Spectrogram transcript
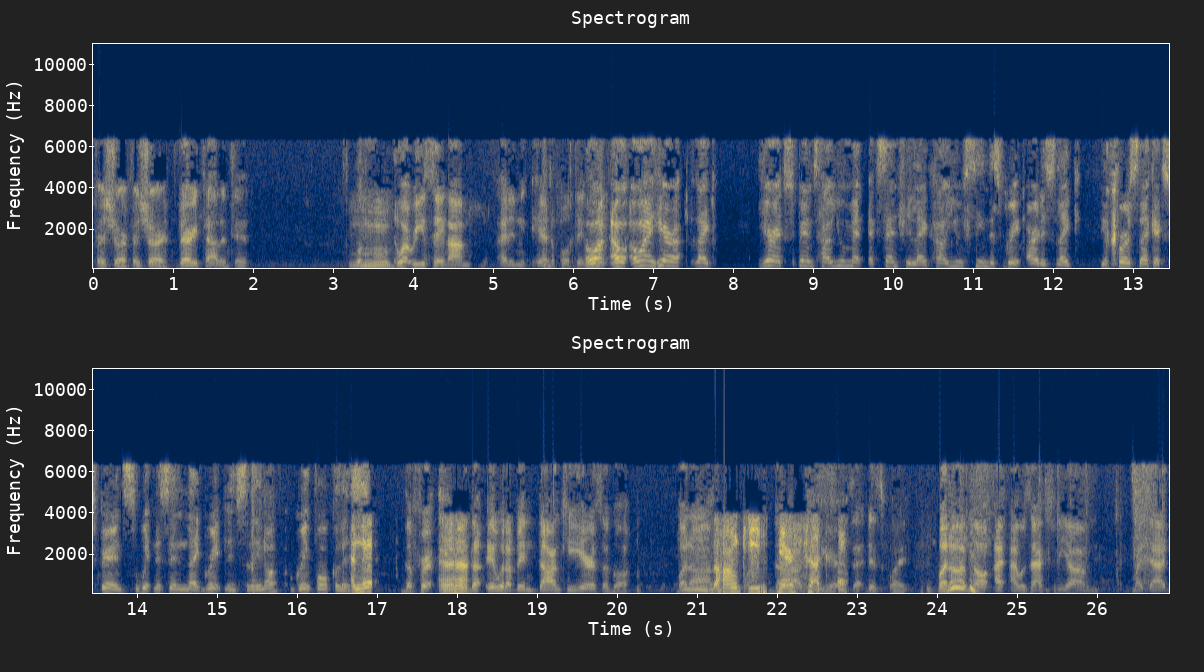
For sure, for sure. Very talented. Mhm. What were you saying? Um, I didn't hear the full thing. I want I, I want to hear like your experience, how you met Eccentric, like how you've seen this great artist, like your first like experience witnessing like greatness, you know, great vocalist. And then the first, Uh-huh. the, it would have been donkey years ago, but Mm. um, the honky. There's donkey years at this point. But um, no, I, I was actually um, my dad,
